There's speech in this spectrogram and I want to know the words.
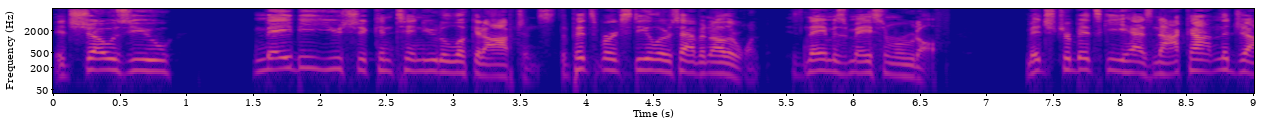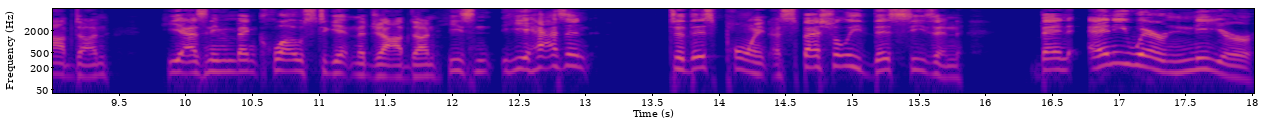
It shows you maybe you should continue to look at options. The Pittsburgh Steelers have another one. His name is Mason Rudolph. Mitch Trubisky has not gotten the job done. He hasn't even been close to getting the job done. He's he hasn't to this point, especially this season, been anywhere near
